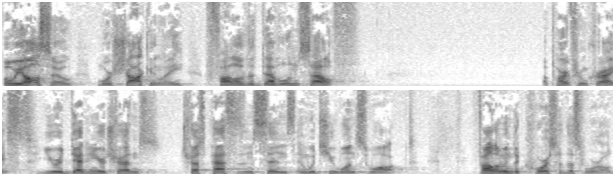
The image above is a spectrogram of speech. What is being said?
But we also, more shockingly, follow the devil himself. Apart from Christ, you are dead in your trans- trespasses and sins in which you once walked, following the course of this world,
